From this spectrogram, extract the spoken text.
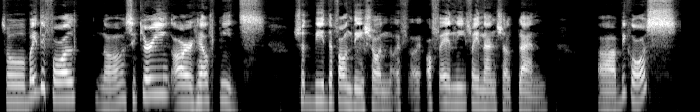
So by default, no, securing our health needs should be the foundation of, of any financial plan uh, because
